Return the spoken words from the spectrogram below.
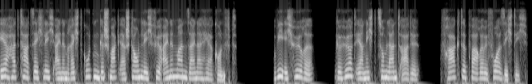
Er hat tatsächlich einen recht guten Geschmack erstaunlich für einen Mann seiner Herkunft. Wie ich höre, gehört er nicht zum Landadel, fragte Poirot vorsichtig.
